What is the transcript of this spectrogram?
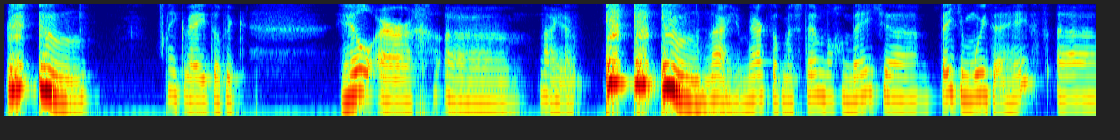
ik weet dat ik heel erg, uh, nou ja, nou, je merkt dat mijn stem nog een beetje, een beetje moeite heeft. Uh,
